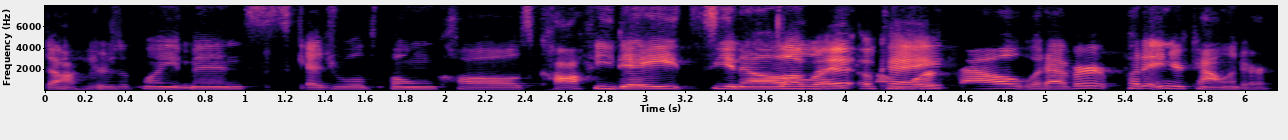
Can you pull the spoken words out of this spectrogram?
doctor's Mm-hmm. appointments, scheduled phone calls, coffee dates, you know, Love like it. Okay. workout, whatever, put it in your calendar.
